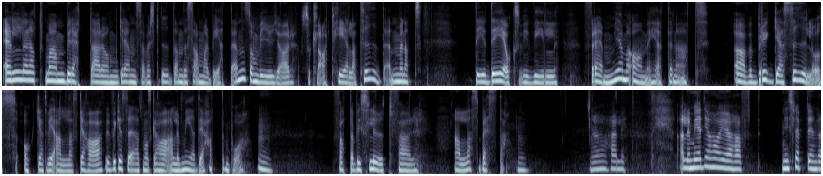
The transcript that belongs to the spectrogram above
Eller att man berättar om gränsöverskridande samarbeten som vi ju gör såklart hela tiden. Men att det är ju det också vi vill främja med A-nyheterna. Att överbrygga silos och att vi alla ska ha, vi brukar säga att man ska ha alla mediehatten på. Mm. Fatta beslut för allas bästa. Ja, härligt. Allemedia har ju haft, ni släppte en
